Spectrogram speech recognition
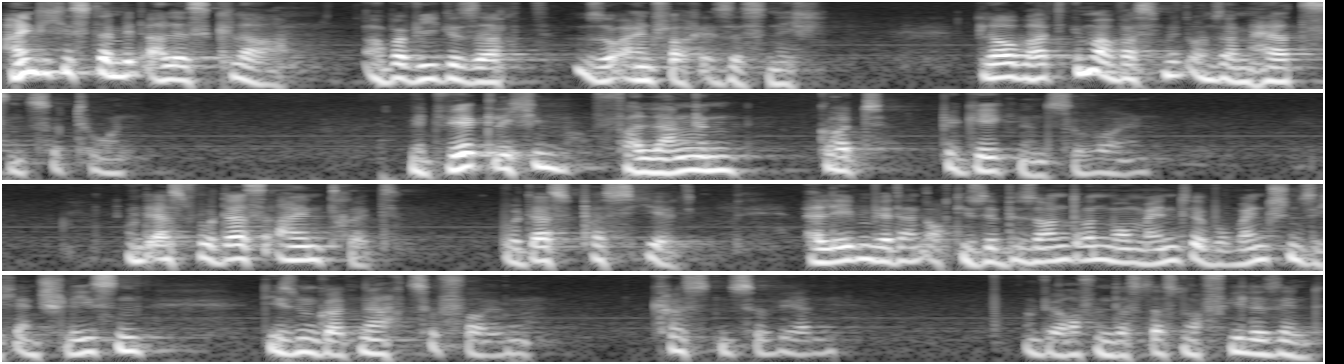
Eigentlich ist damit alles klar, aber wie gesagt, so einfach ist es nicht. Glaube hat immer was mit unserem Herzen zu tun, mit wirklichem Verlangen, Gott begegnen zu wollen. Und erst wo das eintritt, wo das passiert, erleben wir dann auch diese besonderen Momente, wo Menschen sich entschließen, diesem Gott nachzufolgen, Christen zu werden. Und wir hoffen, dass das noch viele sind.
